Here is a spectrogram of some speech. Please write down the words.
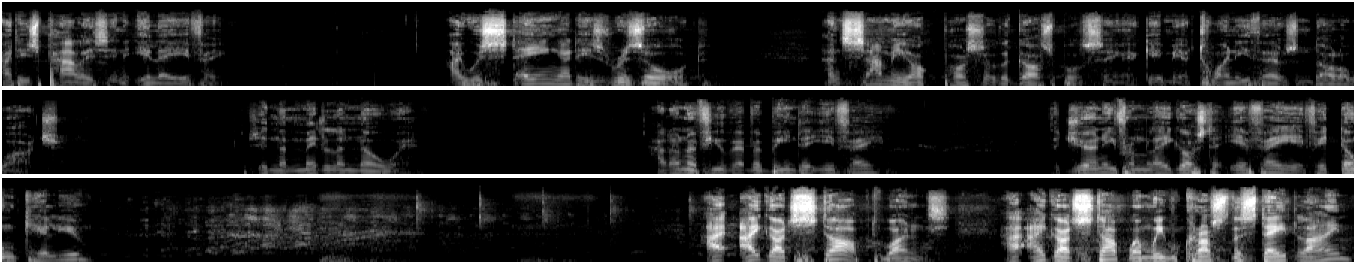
at his palace in Ile Ife. I was staying at his resort, and Sammy Okposo, the gospel singer, gave me a $20,000 watch. It was in the middle of nowhere. I don't know if you've ever been to Ife. The journey from Lagos to Ife, if it don't kill you, I, I got stopped once. I, I got stopped when we crossed the state line,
